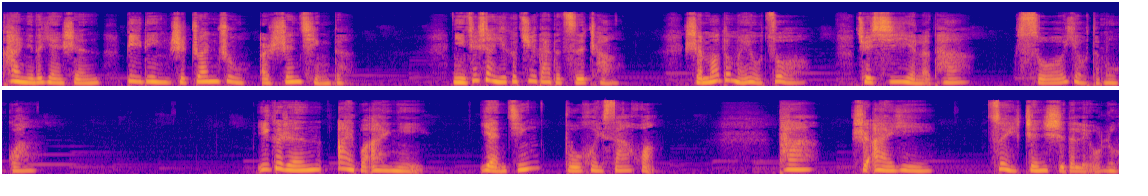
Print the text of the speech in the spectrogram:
看你的眼神必定是专注而深情的。”你就像一个巨大的磁场，什么都没有做，却吸引了他所有的目光。一个人爱不爱你，眼睛不会撒谎，他是爱意最真实的流露。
